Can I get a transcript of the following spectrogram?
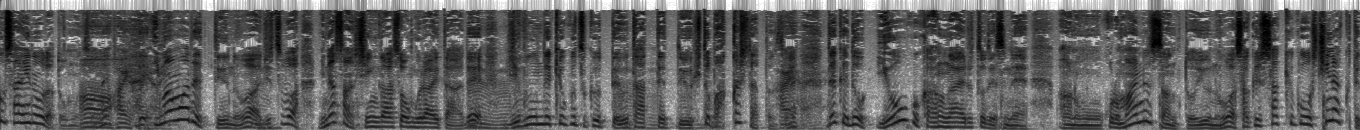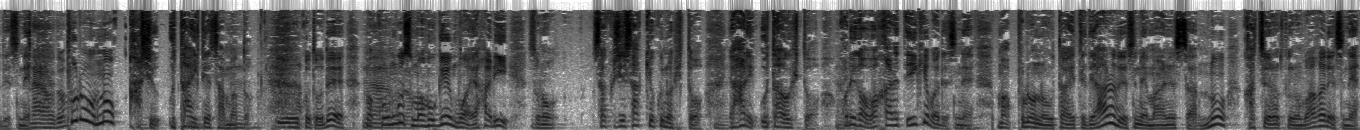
う才能だと思うんですよね。はいはいはい、で、今までっていうのは、実は皆さんシンガーソングライターで、自分で曲作って歌ってっていう人ばっかしだったんですね。だけど、よく考えるとですね、あの、このマイネスさんというのは作詞作曲をしなくてですね、プロの歌手、歌い手様ということで、まあ、今後スマホゲームはやはり、その、作詞作曲の人、やはり歌う人、これが分かれていけばですね、まあ、プロの歌い手であるですね、マイネスさんの活躍の場がですね、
